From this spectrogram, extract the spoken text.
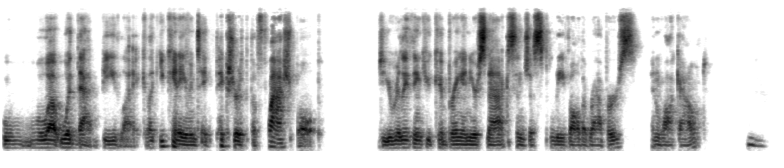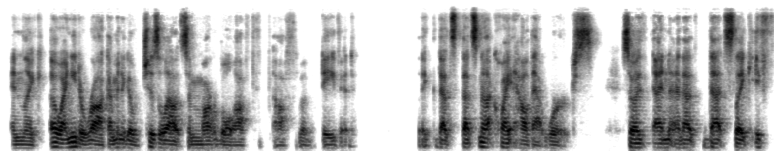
what would that be like? Like you can't even take pictures with a flash bulb. Do you really think you could bring in your snacks and just leave all the wrappers and walk out? Hmm. And like, oh, I need a rock. I'm going to go chisel out some marble off off of David. Like that's that's not quite how that works so and, and that that's like if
